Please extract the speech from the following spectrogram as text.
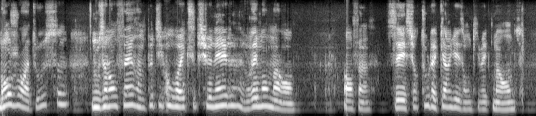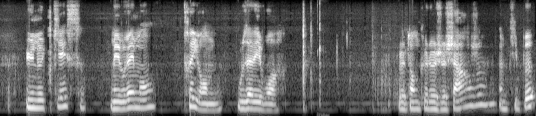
Bonjour à tous, nous allons faire un petit convoi exceptionnel vraiment marrant. Enfin, c'est surtout la cargaison qui va être marrante. Une caisse, mais vraiment très grande, vous allez voir. Le temps que le jeu charge un petit peu.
